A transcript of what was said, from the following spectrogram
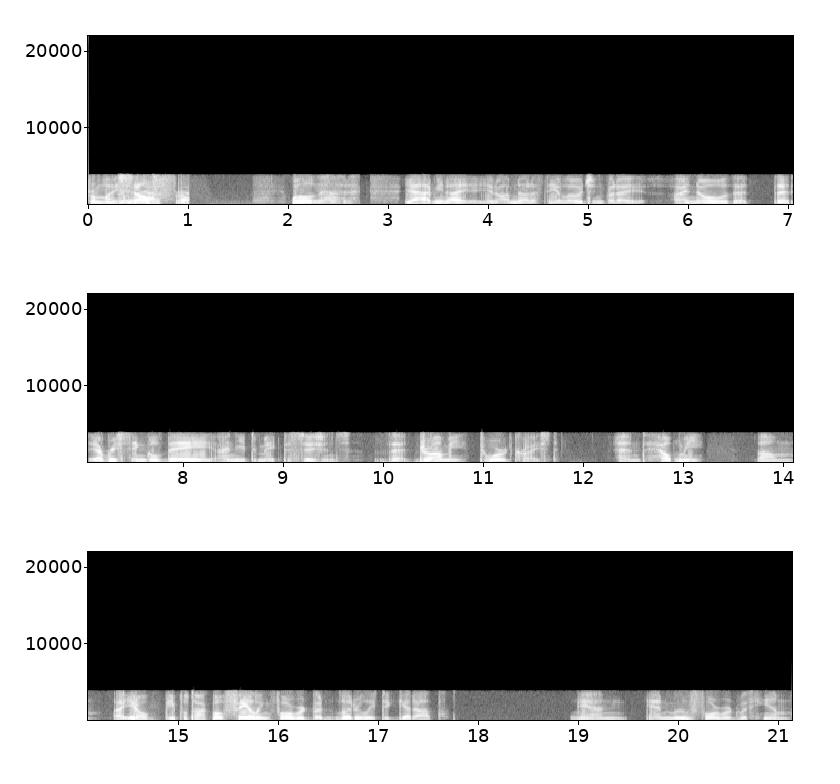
from would you agree myself. From, well, Yeah. yeah. I mean, I you know I'm not a theologian, but I I know that that every single day I need to make decisions that draw me toward Christ and help me. Um, I, you know, people talk about failing forward, but literally to get up Hmm. and and move forward with Him.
